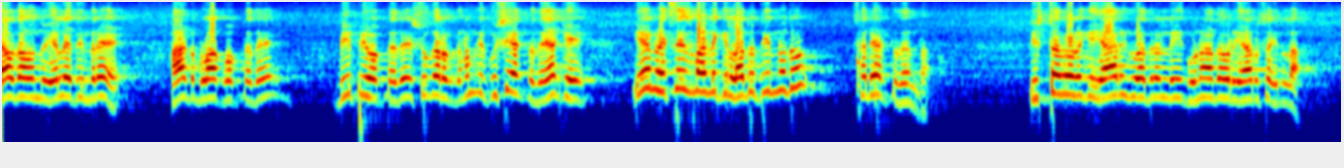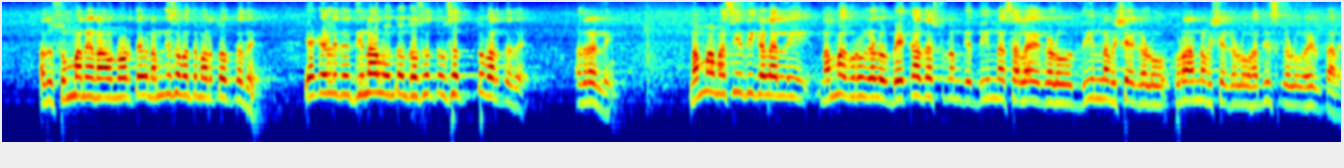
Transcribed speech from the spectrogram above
ಯಾವುದೋ ಒಂದು ಎಲೆ ತಿಂದರೆ ಹಾರ್ಟ್ ಬ್ಲಾಕ್ ಹೋಗ್ತದೆ. ಬಿ ಪಿ ಹೋಗ್ತದೆ, ಶುಗರ್ ಹೋಗ್ತದೆ, ನಮಗೆ ಖುಷಿ ಆಗ್ತದೆ. ಯಾಕೆ? ಏನು ಎಕ್ಸಸೈಸ್ ಮಾಡಲಿಕ್ಕಿಲ್ಲ, ಅದು ತಿನ್ನೋದು ಸರಿ ಆಗ್ತದೆ ಅಂತ. ಇಷ್ಟರವರೆಗೆ ಯಾರಿಗೂ ಅದರಲ್ಲಿ ಗುಣ ಆದವರು ಯಾರೂ ಸಹ ಇಲ್ಲ. ಅದು ಸುಮ್ಮನೆ ನಾವು ನೋಡ್ತೇವೆ, ನಮಗೆ ಸಹ ಮತ್ತೆ ಮರೆತು ಹೋಗ್ತದೆ. ಯಾಕೆ ಹೇಳಿದರೆ ದಿನಾಲು ಒಂದೊಂದು ಹೊಸತ್ತು ಹೊಸತ್ತು ಬರ್ತದೆ ಅದರಲ್ಲಿ. ನಮ್ಮ ಮಸೀದಿಗಳಲ್ಲಿ ನಮ್ಮ ಗುರುಗಳು ಬೇಕಾದಷ್ಟು ನಮಗೆ ದೀನ ಸಲಹೆಗಳು, ದೀನ್ನ ವಿಷಯಗಳು ಪುರಾಣ ವಿಷಯಗಳು, ಹದೀಸ್ಗಳು ಹೇಳ್ತಾರೆ.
